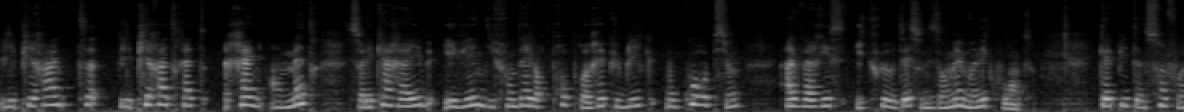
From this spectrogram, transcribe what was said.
les pirates, les règnent en maître sur les Caraïbes et viennent d'y fonder leur propre république où corruption, avarice et cruauté sont désormais monnaie courante. Capitaine sans foi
